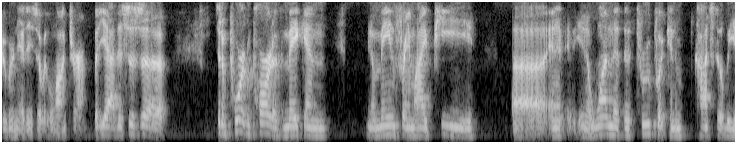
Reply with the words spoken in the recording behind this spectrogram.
Kubernetes over the long term. But yeah, this is a it's an important part of making you know mainframe IP. Uh, and you know one that the throughput can constantly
